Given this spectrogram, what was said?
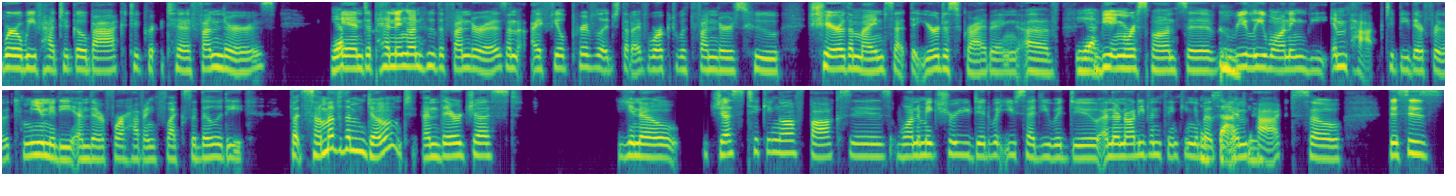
where we've had to go back to to funders Yep. And depending on who the funder is, and I feel privileged that I've worked with funders who share the mindset that you're describing of yeah. being responsive, mm. really wanting the impact to be there for the community and therefore having flexibility. But some of them don't. And they're just, you know, just ticking off boxes, want to make sure you did what you said you would do. And they're not even thinking about exactly. the impact. So this is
